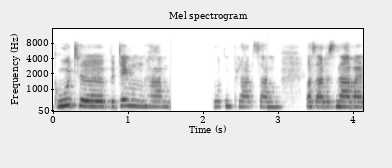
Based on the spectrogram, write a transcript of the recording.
gute Bedingungen haben, guten Platz haben, was alles nah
